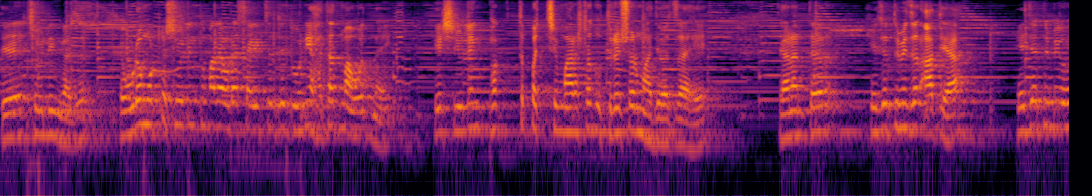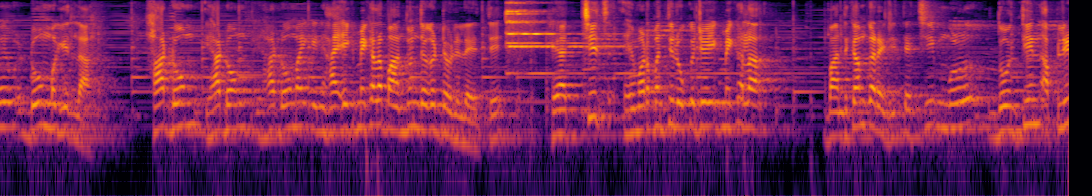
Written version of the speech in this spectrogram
ते शिवलिंगाचं. एवढं मोठं शिवलिंग तुम्हाला एवढ्या साईडचं जे दोन्ही हातात मावत नाही हे शिवलिंग फक्त पश्चिम महाराष्ट्रात उत्तरेश्वर महादेवाचं आहे. त्यानंतर हे जे तुम्ही जर आत या हे जे तुम्ही डोम बघितला हा डोम ह्या डोम हा डोम आहे की नाही हा एकमेकाला बांधून दगड ठेवलेले आहेत ते. ह्याचीच हेमाडपंथी लोक जे एकमेकाला बांधकाम करायची त्याची मूळ दोन तीन आपली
